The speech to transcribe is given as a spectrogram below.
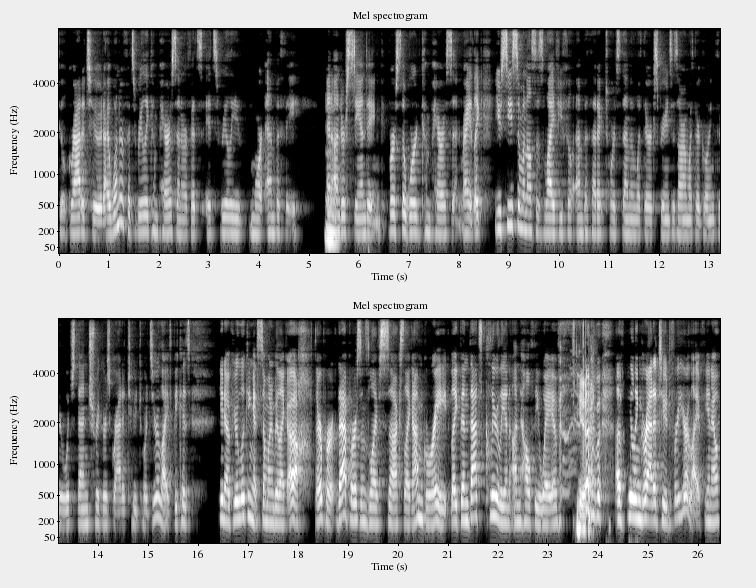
feel gratitude. I wonder if it's really comparison or if it's it's really more empathy mm. and understanding versus the word comparison, right? Like you see someone else's life, you feel empathetic towards them and what their experiences are and what they're going through, which then triggers gratitude towards your life because you know, if you're looking at someone and be like, "Ugh, their per- that person's life sucks," like I'm great, like then that's clearly an unhealthy way of yeah. of, of, feeling gratitude for your life, you know.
